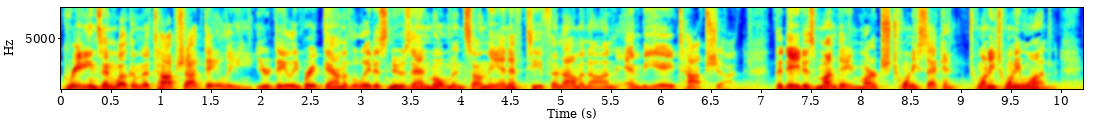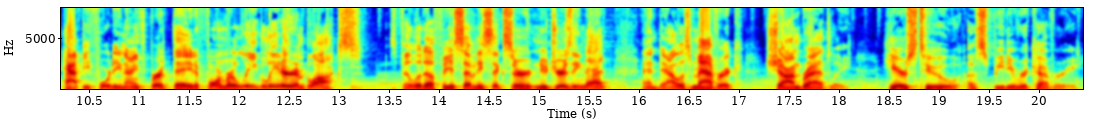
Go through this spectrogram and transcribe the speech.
Greetings and welcome to Top Shot Daily, your daily breakdown of the latest news and moments on the NFT phenomenon NBA Top Shot. The date is Monday, March 22nd, 2021. Happy 49th birthday to former league leader in blocks, Philadelphia 76er, New Jersey Net, and Dallas Maverick, Shawn Bradley. Here's to a speedy recovery.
